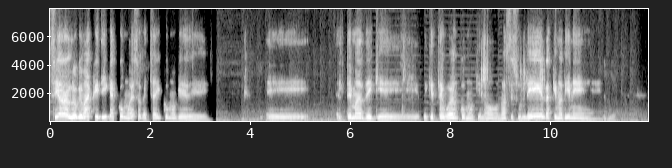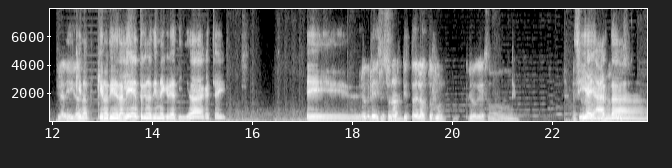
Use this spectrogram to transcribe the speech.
Sí, ahora lo que más critica es como eso, ¿cachai? Como que eh, el tema de que, de que este weón como que no, no hace sus letras, que no tiene eh, Creatividad. que, no, que no tiene talento, que no tiene creatividad, ¿cachai? Eh, Creo que le dices un artista del autotune. Creo que eso. eso Sí, hay harta.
